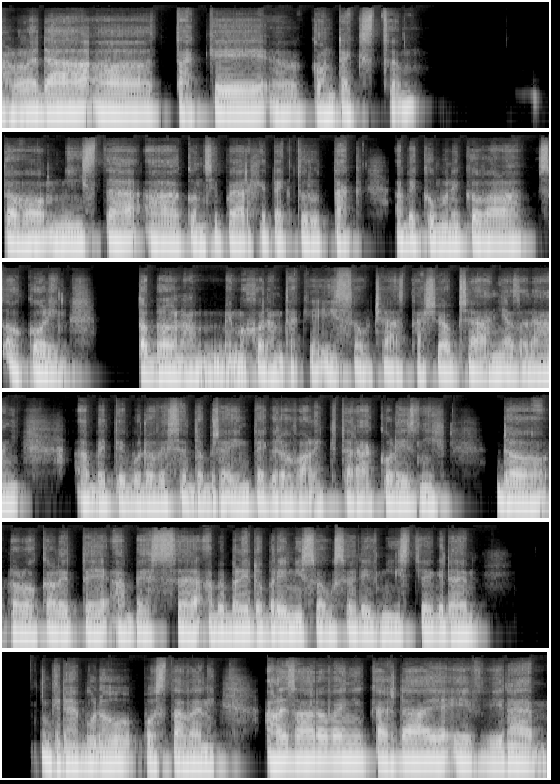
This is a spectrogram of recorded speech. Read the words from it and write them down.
hledá taky kontext toho místa a koncipuje architekturu tak, aby komunikovala s okolím. To bylo no, mimochodem taky i součást našeho přání a zadání, aby ty budovy se dobře integrovaly, kterákoliv z nich do, do lokality, aby, se, aby byly dobrými sousedy v místě, kde, kde budou postaveny. Ale zároveň každá je i v jiné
